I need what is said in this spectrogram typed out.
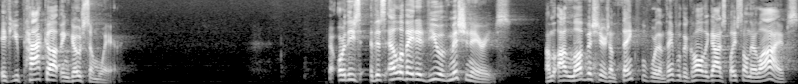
if you pack up and go somewhere. Or these, this elevated view of missionaries. I'm, i love missionaries. I'm thankful for them. I'm thankful for the call that God has placed on their lives.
